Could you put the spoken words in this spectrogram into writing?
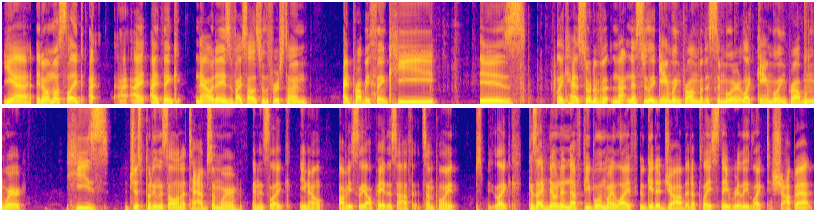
Yeah, it almost like I, I I think nowadays if I saw this for the first time, I'd probably think he is like has sort of a, not necessarily a gambling problem, but a similar like gambling problem where he's just putting this all on a tab somewhere and it's like, you know, obviously I'll pay this off at some point. Just be like cuz I've known enough people in my life who get a job at a place they really like to shop at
